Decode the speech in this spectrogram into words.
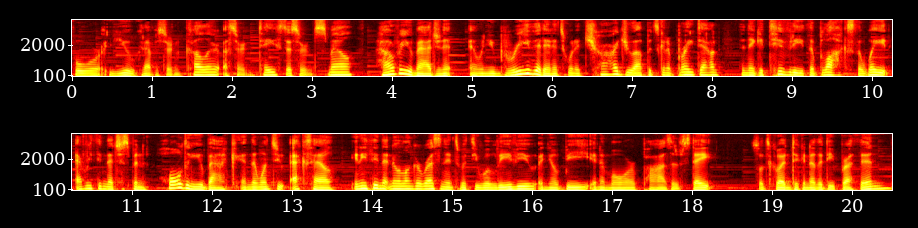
for you. It could have a certain color, a certain taste, a certain smell, however you imagine it. And when you breathe it in, it's going to charge you up. It's going to break down the negativity, the blocks, the weight, everything that's just been holding you back. And then once you exhale, anything that no longer resonates with you will leave you and you'll be in a more positive state. So let's go ahead and take another deep breath in.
